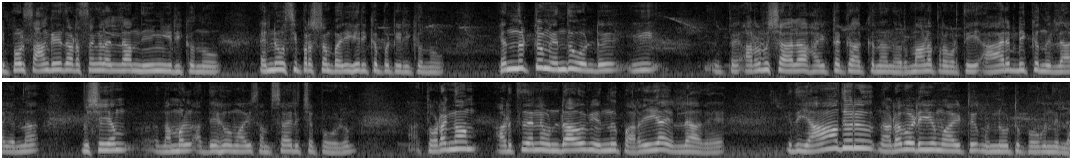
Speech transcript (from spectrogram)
ഇപ്പോൾ സാങ്കേതിക തടസ്സങ്ങളെല്ലാം നീങ്ങിയിരിക്കുന്നു. എൻ ഒ സി പ്രശ്നം പരിഹരിക്കപ്പെട്ടിരിക്കുന്നു. എന്നിട്ടും എന്തുകൊണ്ട് ഈ അറവുശാല ഹൈടെക് ആക്കുന്ന നിർമ്മാണ പ്രവൃത്തി ആരംഭിക്കുന്നില്ല എന്ന വിഷയം നമ്മൾ അദ്ദേഹവുമായി സംസാരിച്ചപ്പോഴും തുടങ്ങാം അടുത്ത് തന്നെ ഉണ്ടാവും എന്ന് പറയുക അല്ലാതെ ഇത് യാതൊരു നടപടിയുമായിട്ട് മുന്നോട്ട് പോകുന്നില്ല.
